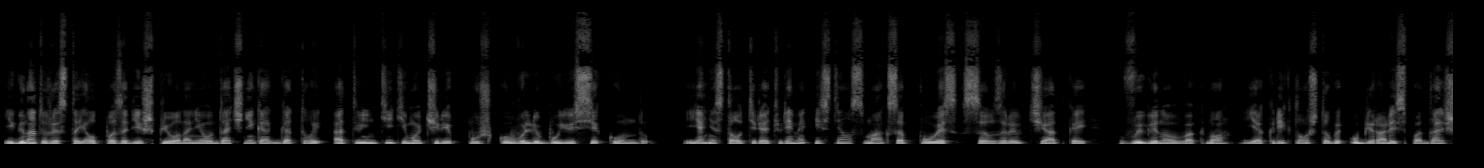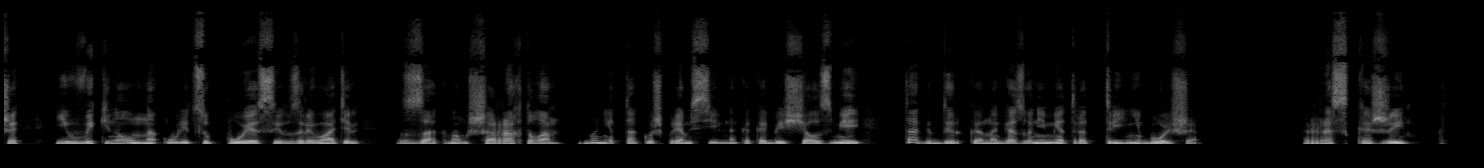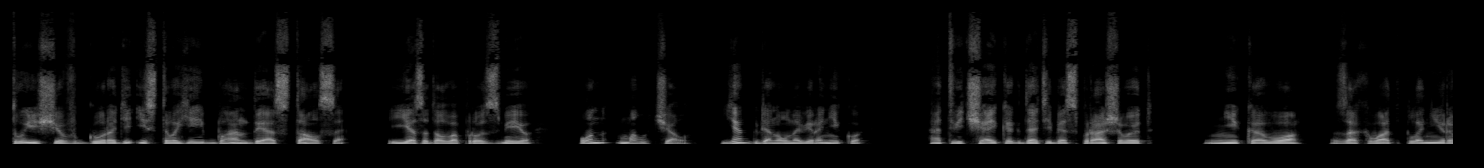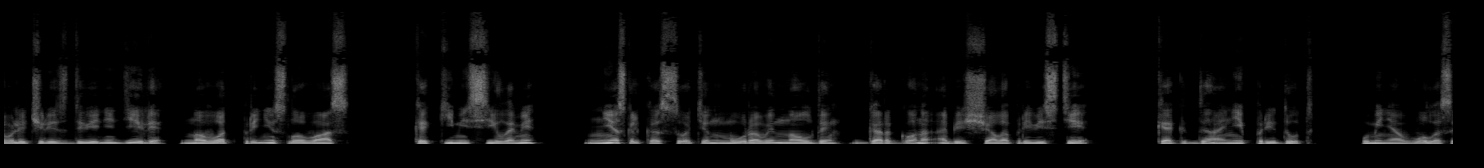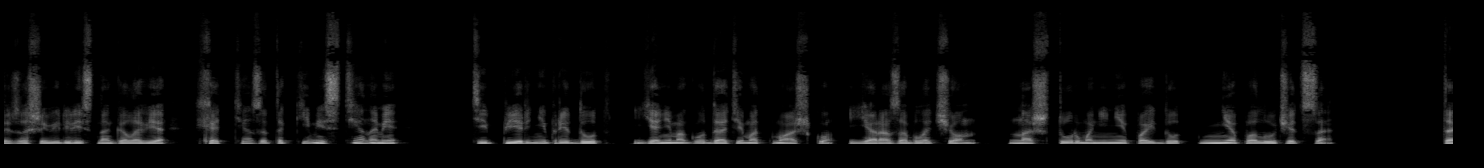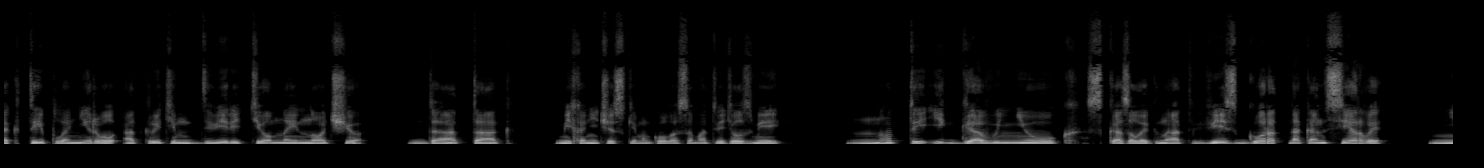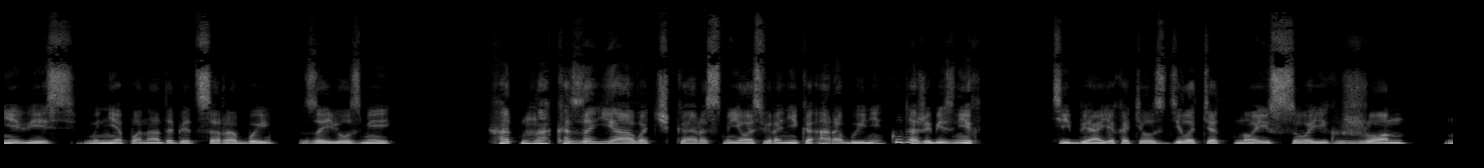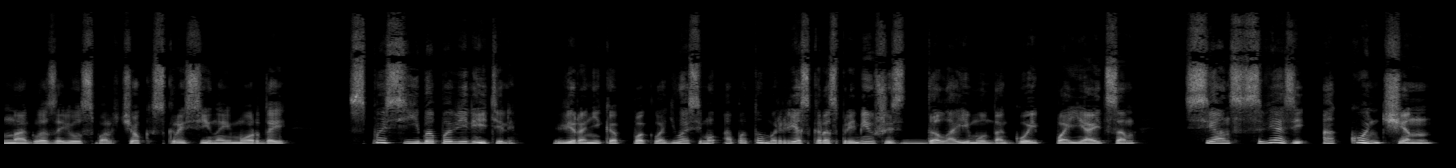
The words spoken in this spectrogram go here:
Игнат уже стоял позади шпиона-неудачника, готовый отвинтить ему черепушку в любую секунду. Я не стал терять время и снял с Макса пояс со взрывчаткой. Выглянув в окно, я крикнул, чтобы убирались подальше – и выкинул на улицу пояс и взрыватель. За окном шарахнуло, но не так уж прям сильно, как обещал змей. Так дырка на газоне метра три, не больше. «Расскажи, кто еще в городе из твоей банды остался?» Я задал вопрос змею. Он молчал. Я глянул на Веронику. «Отвечай, когда тебя спрашивают». «Никого», Захват планировали через две недели, но вот принесло вас. Какими силами? Несколько сотен муров и нолды. Гаргона обещала привести. Когда они придут? У меня волосы зашевелились на голове, хотя за такими стенами... Теперь не придут. Я не могу дать им отмашку. Я разоблачен. На штурм они не пойдут. Не получится. «Так ты планировал открыть им двери темной ночью?» «Да, так», — механическим голосом ответил змей. «Ну ты и говнюк», — сказал Игнат. «Весь город на консервы». «Не весь. Мне понадобятся рабы», — заявил змей. «Однако заявочка», — рассмеялась Вероника. «А рабыни? Куда же без них?» «Тебя я хотел сделать одной из своих жен», — нагло заявил сморчок с крысиной мордой. «Спасибо, повелитель!» Вероника поклонилась ему, а потом, резко распрямившись, дала ему ногой по яйцам. «Сеанс связи окончен!»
